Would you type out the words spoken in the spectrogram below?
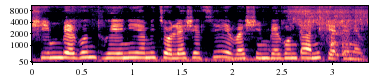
শিম বেগুন ধুয়ে নিয়ে আমি চলে এসেছি। এবার শিম বেগুনটা আমি কেটে নেব।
